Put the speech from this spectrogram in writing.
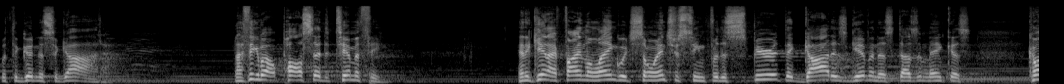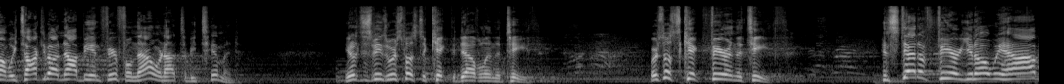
with the goodness of God. And I think about what Paul said to Timothy. And again, I find the language so interesting for the spirit that God has given us doesn't make us. Come on, we talked about not being fearful. Now we're not to be timid. You know what this means? We're supposed to kick the devil in the teeth. We're supposed to kick fear in the teeth. Instead of fear, you know what we have?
